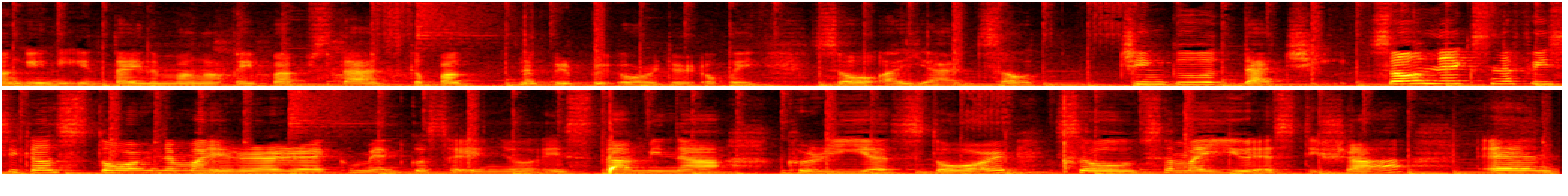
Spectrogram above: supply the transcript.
ang iniintay ng mga K-pop stans kapag nagpre-pre-order. Okay, so, ayan. So, Chingu Dachi. So, next na physical store na mai-recommend ko sa inyo is Stamina Korea Store. So, sa may UST siya. And,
